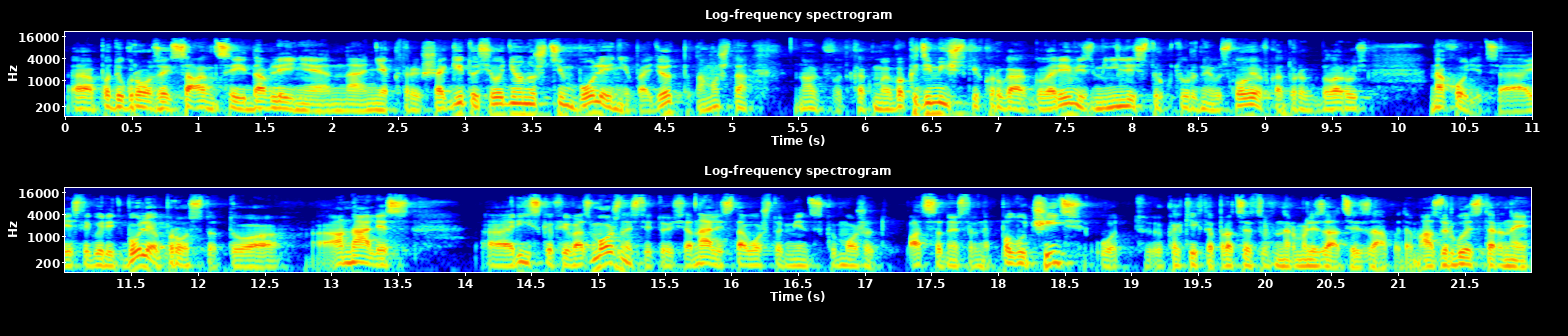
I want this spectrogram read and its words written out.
э, под угрозой санкций и давления на некоторые шаги, то сегодня он уж тем более не пойдет, потому что, ну, вот как мы в академических кругах говорим, изменились структурные условия, в которых Беларусь находится. А если говорить более просто, то анализ рисков и возможностей, то есть анализ того, что Минск может, с одной стороны, получить от каких-то процессов нормализации с Западом, а с другой стороны,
